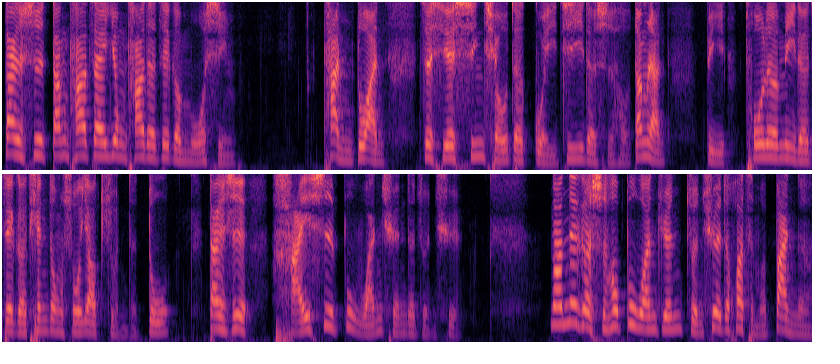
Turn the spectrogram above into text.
但是，当他在用他的这个模型判断这些星球的轨迹的时候，当然比托勒密的这个天动说要准得多，但是还是不完全的准确。那那个时候不完全准确的话怎么办呢？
